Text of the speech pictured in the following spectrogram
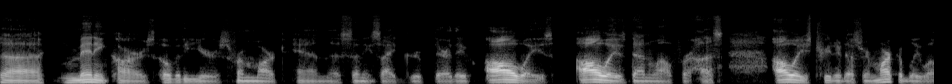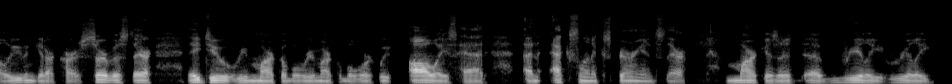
uh, many cars over the years from Mark and the Sunnyside group there. They've always, always done well for us, always treated us remarkably well. We even get our cars serviced there. They do remarkable, remarkable work. We've always had an excellent experience there. Mark is a, a really, really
